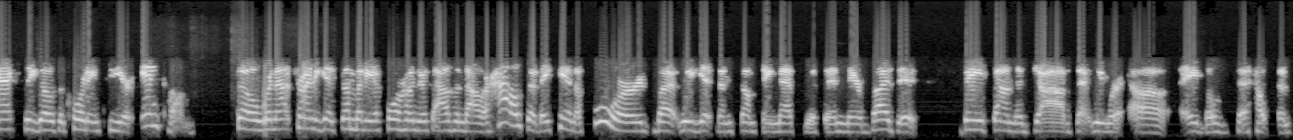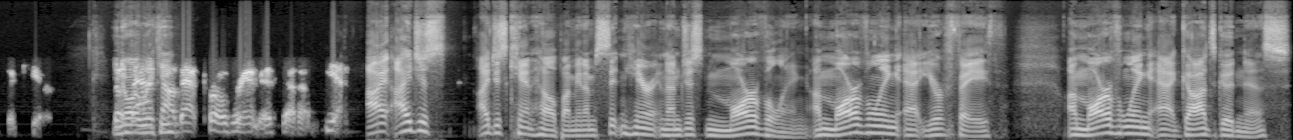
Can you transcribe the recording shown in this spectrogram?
actually goes according to your income. So we're not trying to get somebody a four hundred thousand dollar house that they can't afford, but we get them something that's within their budget based on the jobs that we were uh, able to help them secure. So you know what, that's Ricky? how that program is set up. Yes. I, I just I just can't help. I mean, I'm sitting here and I'm just marveling. I'm marveling at your faith. I'm marveling at God's goodness.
